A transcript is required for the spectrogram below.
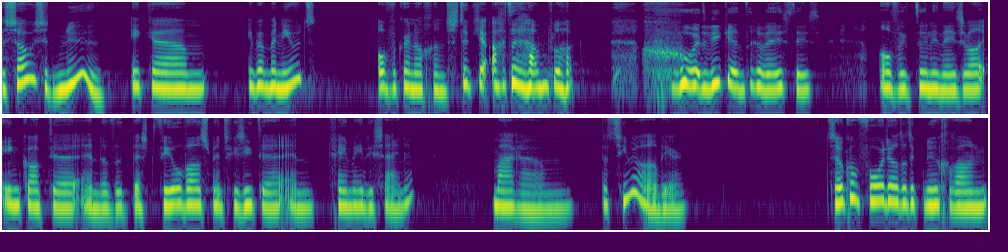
Dus zo is het nu. Ik, uh, ik ben benieuwd of ik er nog een stukje achteraan plak. Hoe het weekend geweest is. Of ik toen ineens wel inkakte en dat het best veel was met visite en geen medicijnen. Maar um, dat zien we wel weer. Het is ook een voordeel dat ik nu gewoon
